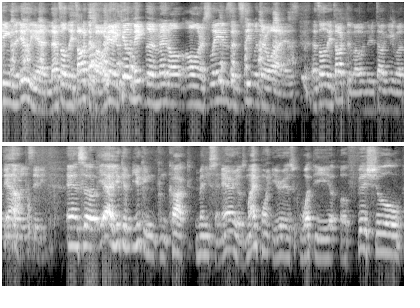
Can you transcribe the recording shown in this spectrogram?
reading the Iliad, and that's all they talked about. We're gonna kill, make the men all, all our slaves and sleep with their wives. That's all they talked about when they were talking about taking Yeah. over the city. And so, yeah, you can you can concoct many scenarios. My point here is what the official,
